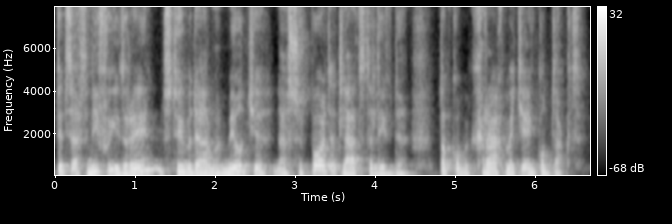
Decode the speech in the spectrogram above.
Dit is echter niet voor iedereen. Stuur me daarom een mailtje naar support@laatsteliefde. Dan kom ik graag met je in contact.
